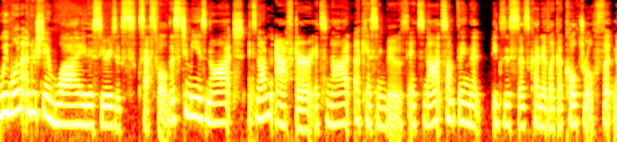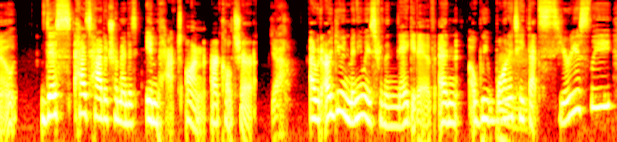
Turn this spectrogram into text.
we want to understand why this series is successful. This to me is not it's not an after, it's not a kissing booth. It's not something that exists as kind of like a cultural footnote. This has had a tremendous impact on our culture. Yeah. I would argue in many ways for the negative, and we want mm. to take that seriously.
